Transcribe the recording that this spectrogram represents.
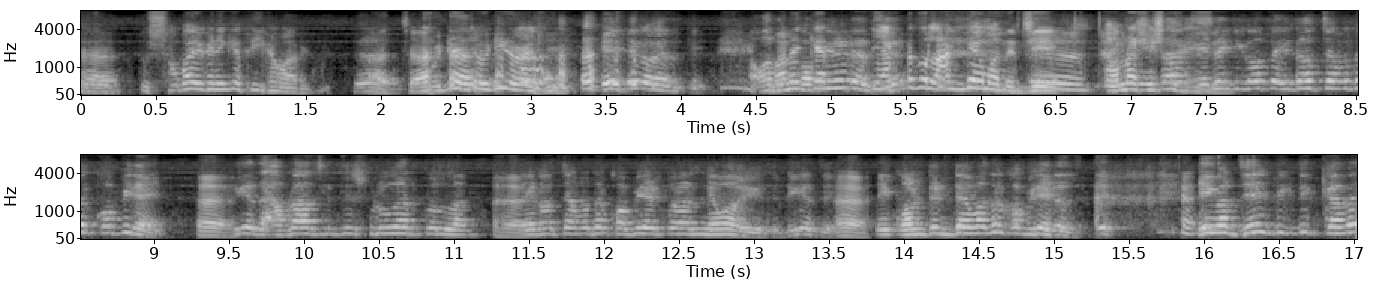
হ্যাঁ। তো সবাই ওখানে গিয়ে ফ্রি আর কি আচ্ছা। ওইটাই ওইটাই রয়্যালটি মানে একটা তো লাগবে আমাদের যে আমরা শেষ করতেছি। এটা কি কথা এটা হচ্ছে আমাদের কপিরাইট হ্যাঁ। ঠিক আছে? আমরা আজকে যে শুরুয়াত করলাম হ্যাঁ। এটা হচ্ছে আমাদের কপিরাইট করার নেওয়া হয়ে গেছে ঠিক আছে? হ্যাঁ। এই কন্টেন্টে আমাদের কপিরাইট আছে। এইবার যেই পিকনিক খাবে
